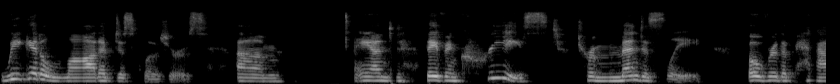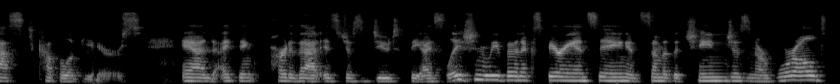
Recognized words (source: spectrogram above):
we get a lot of disclosures um, and they've increased tremendously over the past couple of years. And I think part of that is just due to the isolation we've been experiencing and some of the changes in our world.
